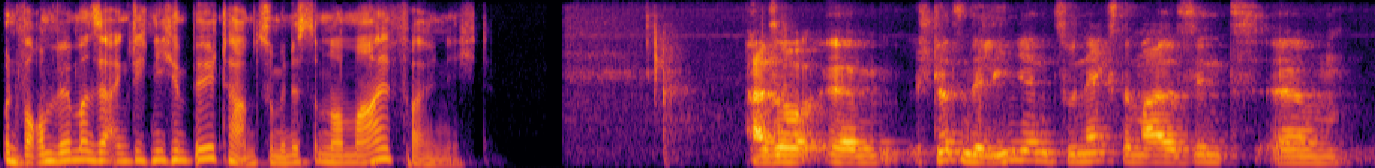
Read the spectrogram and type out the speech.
Und warum will man sie eigentlich nicht im Bild haben? Zumindest im Normalfall nicht. Also ähm, stürzende Linien zunächst einmal sind ähm, äh,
